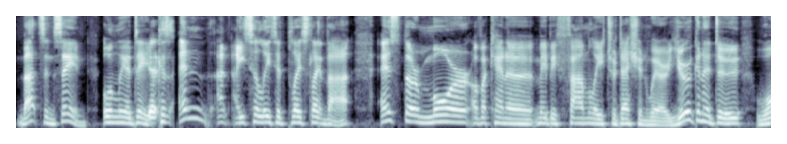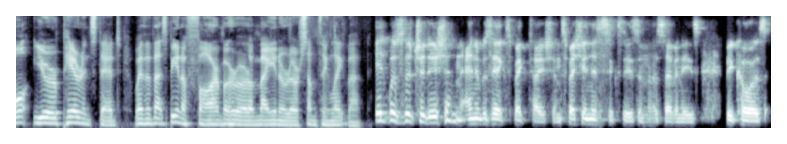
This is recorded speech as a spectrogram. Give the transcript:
That's insane. Only a day. Yes. Because in an isolated place like that, is there more of a kind of maybe family tradition where you're going to do what your parents did, whether that's being a farmer or a miner or something like that? It was the tradition and it was the expectation, especially in the 60s and the 70s, because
